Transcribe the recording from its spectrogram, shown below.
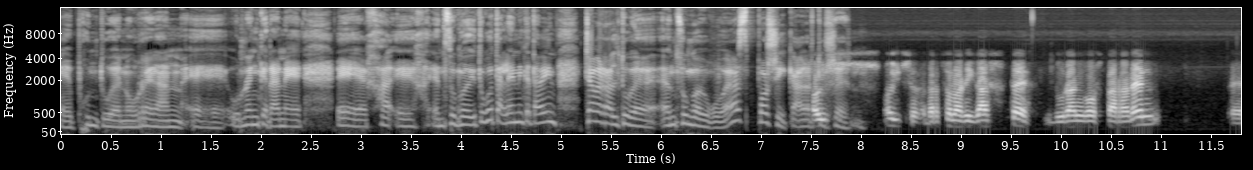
e, puntuen urreran, e, urrenkeran e, e, e, entzungo ditugu, eta lehenik eta behin, txaberraltu be entzungo dugu, ez? Posik agertu zen. Oiz, bertzolari gazte, durango starraren, e,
